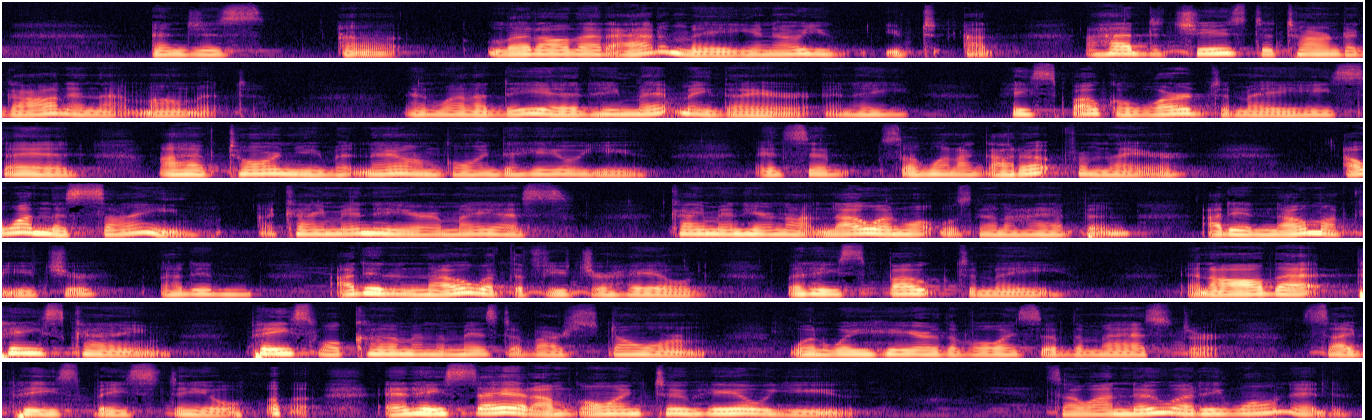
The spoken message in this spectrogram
and just uh, let all that out of me. You know, you you t- I, I had to choose to turn to God in that moment. And when I did, He met me there and He He spoke a word to me. He said, I have torn you, but now I'm going to heal you. And said so when I got up from there, I wasn't the same. I came in here a mess. Came in here not knowing what was going to happen. I didn't know my future. I didn't I didn't know what the future held, but he spoke to me and all that peace came. Peace will come in the midst of our storm when we hear the voice of the Master. say, Peace be still. and he said, I'm going to heal you. So I knew what he wanted.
